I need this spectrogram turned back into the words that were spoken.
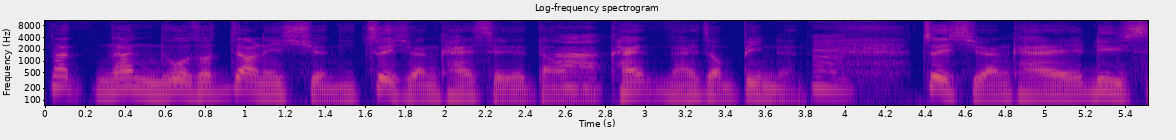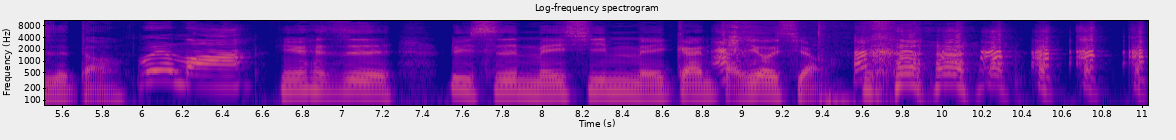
那那如果说让你选，你最喜欢开谁的刀？开哪一种病人？最喜欢开律师的刀？为什么？因为是律师没心没肝，胆又小。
